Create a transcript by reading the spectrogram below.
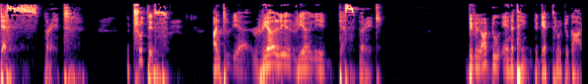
desperate. The truth is, until we are really, really desperate, we will not do anything to get through to God.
